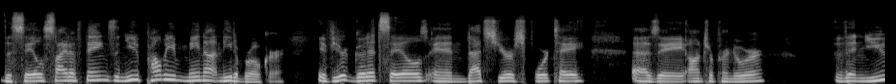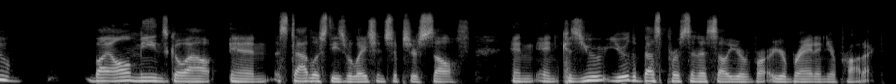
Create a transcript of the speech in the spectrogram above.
the sales side of things, then you probably may not need a broker. If you're good at sales and that's your forte as a entrepreneur, then you by all means go out and establish these relationships yourself and and because you you're the best person to sell your your brand and your product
